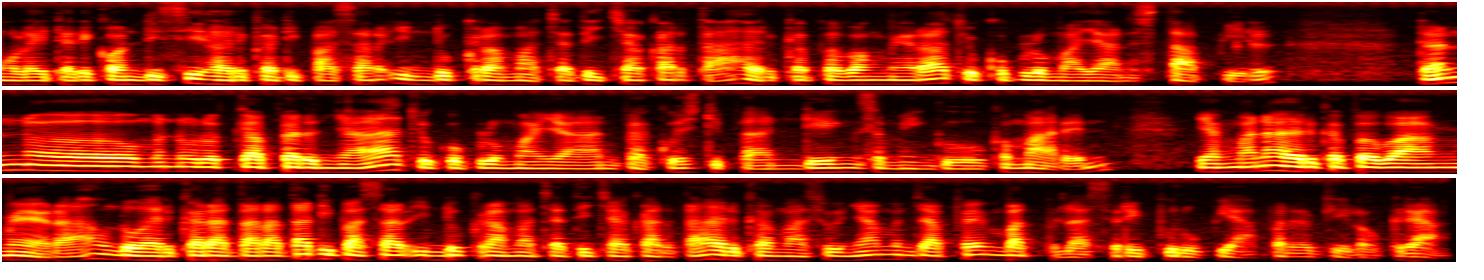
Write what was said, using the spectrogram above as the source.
mulai dari kondisi harga di pasar induk Ramadjati Jakarta harga bawang merah cukup lumayan stabil dan e, menurut kabarnya cukup lumayan bagus dibanding seminggu kemarin yang mana harga bawang merah untuk harga rata-rata di pasar induk Ramadjati Jakarta harga masuknya mencapai Rp14.000 per kilogram.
